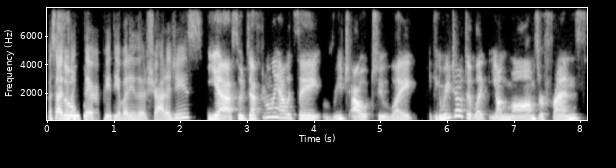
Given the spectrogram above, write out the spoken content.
Besides So- like therapy, do you have any other strategies? Yeah, so definitely I would say reach out to like if you can reach out to like young moms or friends,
